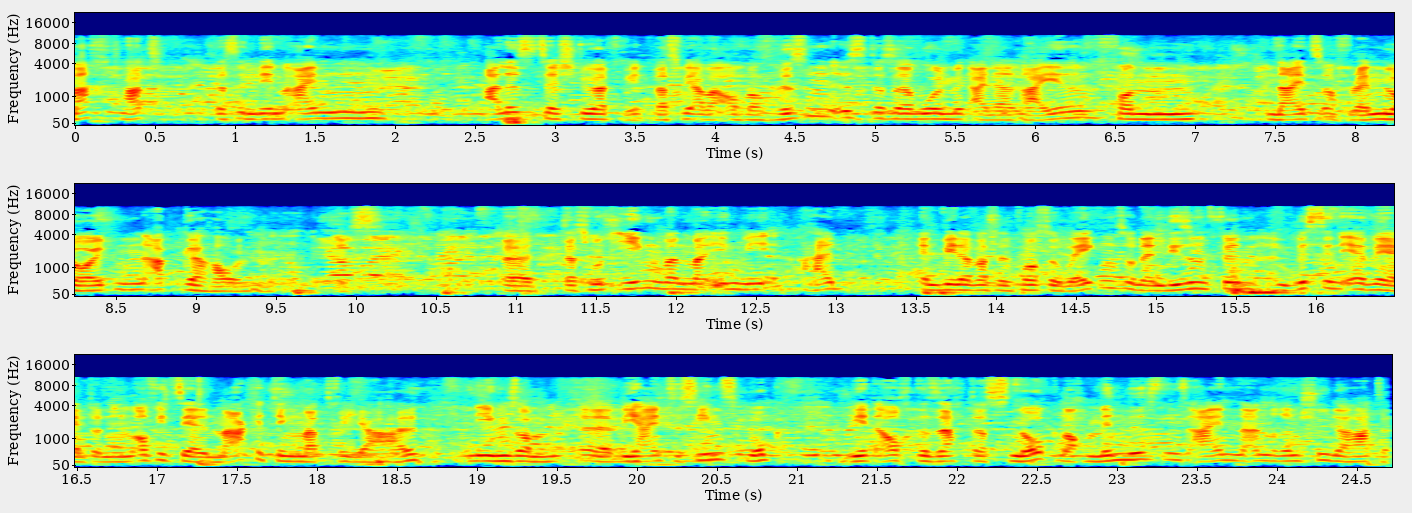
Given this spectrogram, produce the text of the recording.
Macht hat, dass in dem einen alles zerstört wird. Was wir aber auch noch wissen, ist, dass er wohl mit einer Reihe von Knights of Ren Leuten abgehauen ist. Äh, das wird irgendwann mal irgendwie halb entweder was in Force Awakens oder in diesem Film ein bisschen erwähnt und im offiziellen Marketingmaterial, in irgendeinem äh, Behind-the-Scenes-Book, wird auch gesagt, dass Snoke noch mindestens einen anderen Schüler hatte.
